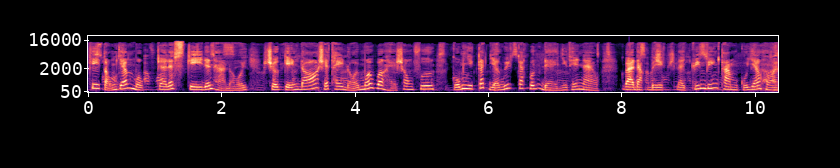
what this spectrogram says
khi Tổng giám mục Zalewski đến Hà Nội. Sự kiện đó sẽ thay đổi mối quan hệ song phương cũng như cách giải quyết các vấn đề như thế nào và đặc biệt là chuyến viếng thăm của giáo hoàng.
